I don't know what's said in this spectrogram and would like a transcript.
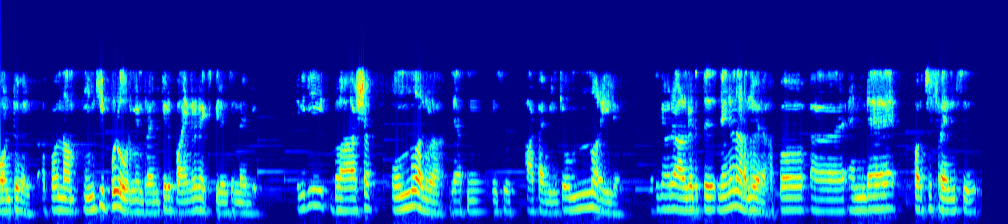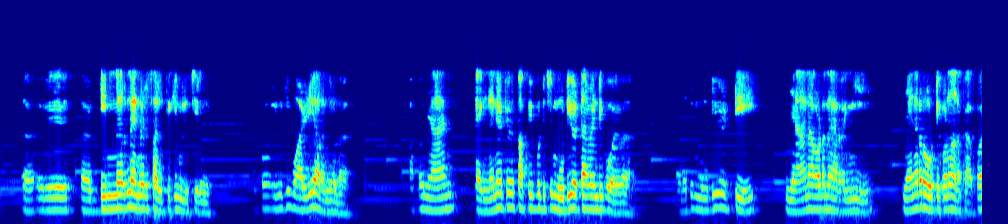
വോണ്ട് ടു ഹെൽപ്പ് അപ്പൊ എനിക്ക് ഇപ്പോഴും ഓർമ്മയുണ്ട് എനിക്കൊരു ഭയങ്കര എക്സ്പീരിയൻസ് ഉണ്ടായിട്ടുണ്ട്. എനിക്ക് ഭാഷ ഒന്നും അറിഞ്ഞൂടാ ജാപ്പനീസ് ആ ടൈമിൽ എനിക്ക് ഒന്നും അറിയില്ല. അപ്പൊ ഞാൻ ഒരാളുടെ അടുത്ത് ഞാൻ നടന്നു വരാം. അപ്പോ എന്റെ കുറച്ച് ഫ്രണ്ട്സ് ഒരു ഡിന്നറിന് എന്നെ ഒരു സ്ഥലത്തേക്ക് വിളിച്ചിരുന്നു. അപ്പൊ എനിക്ക് വഴി അറിഞ്ഞൂടാ. അപ്പൊ ഞാൻ എങ്ങനെയൊക്കെ തപ്പി പിടിച്ച് മുടി വെട്ടാൻ വേണ്ടി പോയതാ. എന്നിട്ട് മുടി വെട്ടി ഞാൻ അവിടെ നിന്ന് ഇറങ്ങി ഞാൻ ഇങ്ങനെ റോട്ടിൽ കൂടെ നടക്കാം. അപ്പൊ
